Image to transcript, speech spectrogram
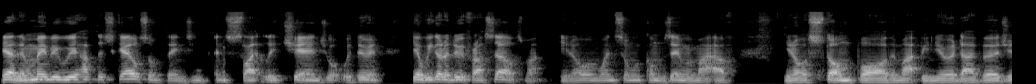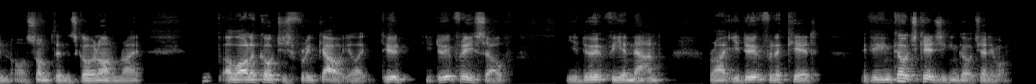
Yeah, then maybe we have to scale some things and, and slightly change what we're doing. Yeah, we got to do it for ourselves, man. You know, and when someone comes in, we might have, you know, a stomp or there might be neurodivergent or something that's going on, right? A lot of coaches freak out. You're like, dude, you do it for yourself you do it for your nan, right? You do it for the kid. If you can coach kids, you can coach anyone,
